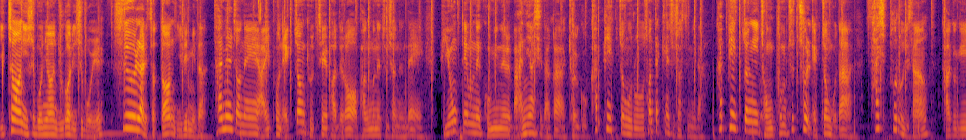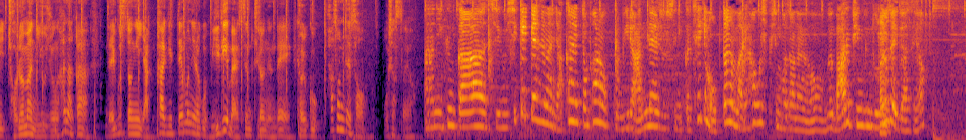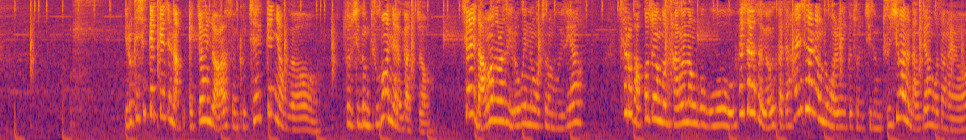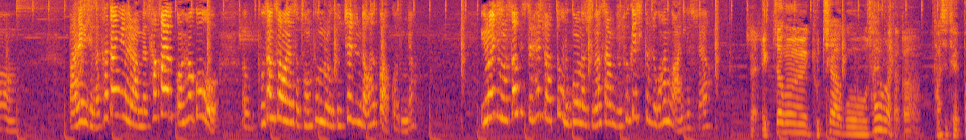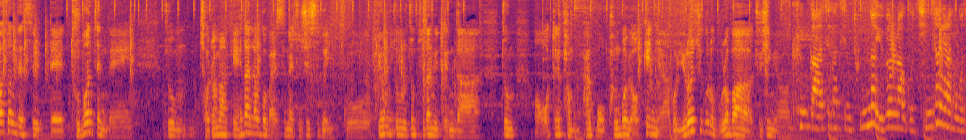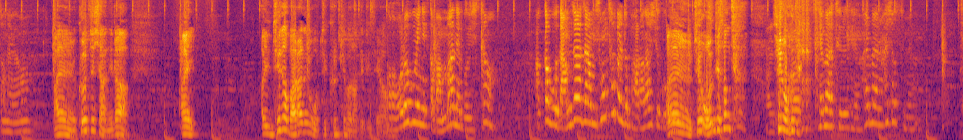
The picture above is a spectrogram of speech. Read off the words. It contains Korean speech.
2025년 6월 25일 수요일 날 있었던 일입니다. 3일 전에 아이폰 액정 교체 받으러 방문해 주셨는데 비용 때문에 고민을 많이 하시다가 결국 카피 액정으로 선택해 주셨습니다. 카피 액정이 정품 추출 액정보다 40% 이상 가격이 저렴한 이유 중 하나가 내구성이 약하기 때문이라고 미리 말씀드렸는데 결국 파손돼서 오셨어요. 아니 그러니까 지금 쉽게 깨지는 약한 액정 팔아갖고 미리 안내해줬으니까 책임 없다는 말을 하고 싶으신 거잖아요. 왜 말을 빙빙 돌려서 얘기하세요? 이렇게 쉽게 악- 액정인 줄 알았으면 교체했겠냐고요. 저 지금 두번 얘기했죠. 시간이 남아 돌아서 이러고 있는 것처럼 보이세요? 새로 바꿔주는 건 당연한 거고 회사에서 여기까지 한 시간 정도 걸리니까 전 지금 두 시간을 낭비한 거잖아요. 만약에 제가 사장님이라면 사과할 건 하고 어, 보상 차원에서 정품으로 교체해준다고 할 것 같거든요. 이런 식으로 서비스를 해줘야 또 누구나 주변 사람들 소개시켜주고 하는 거 아니겠어요? 액정을 교체하고 사용하다가 다시 재파손됐을 때 두 번째인데 좀 저렴하게 해달라고 말씀해 주실 수도 있고 비용적으로 좀 부담이 된다 좀 어, 떻게 방, 방, 뭐 방법이 없겠냐 뭐 이런 식으로 물어봐 주시면 그러니까 제가 지금 존나 유별나고 진상이라는 거잖아요. 아니 아니 그런 뜻이 아니라 아니 아니 제가 말하는 거 어떻게 그렇게 받아들이세요 어, 어려 보이니까 만만해 보이시죠? 아까 뭐 남자자면 성차별도 발언하시고 아니 아니 제가 언제 성차 제가 언제 제 말 들으세요. 할 말을 하셨으면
